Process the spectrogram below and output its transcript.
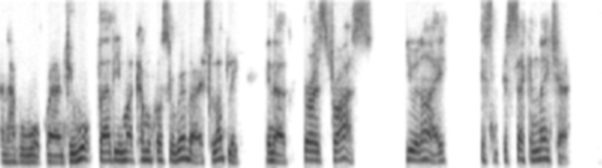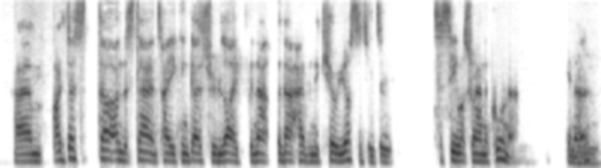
and have a walk around. If you walk further, you might come across a river. It's lovely, you know. Whereas for us, you and I, it's, it's second nature. Um, I just don't understand how you can go through life without without having the curiosity to to see what's around the corner. You know, mm.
